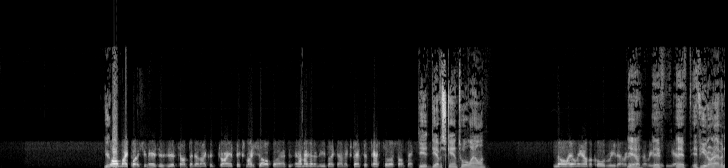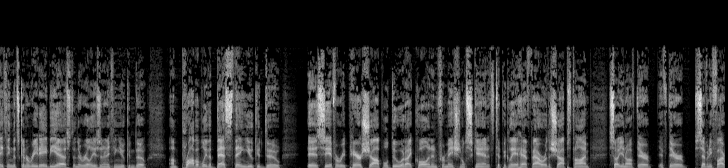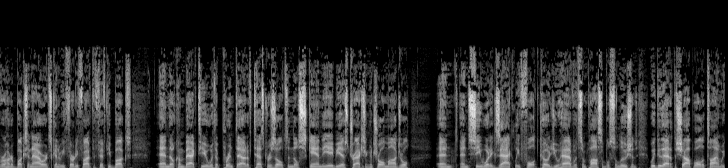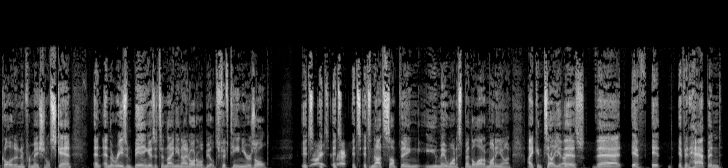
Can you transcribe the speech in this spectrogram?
Your, Well, my question is: Is it something that I could try and fix myself, or am I going to need like an expensive tester or something? do, you, do you have a scan tool, Alan? No, I only have a code reader, and it Yeah. doesn't read If, ABS. if if you don't have anything that's going to read ABS, then there really isn't anything you can do. Um, probably the best thing you could do is see if a repair shop will do what I call an informational scan. It's typically a half hour of the shop's time. So you know if they're if they're seventy five or hundred bucks an hour, it's going to be thirty five to fifty bucks, and they'll come back to you with a printout of test results, and they'll scan the ABS traction control module and and see what exactly fault code you have with some possible solutions. We do that at the shop all the time. We call it an informational scan. And and the reason being is it's a 99 automobile. It's 15 years old. It's Right, it's, it's it's it's not something you may want to spend a lot of money on. I can tell you this that if it if it happened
